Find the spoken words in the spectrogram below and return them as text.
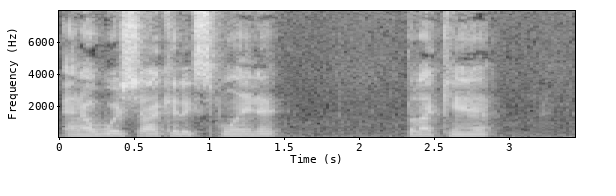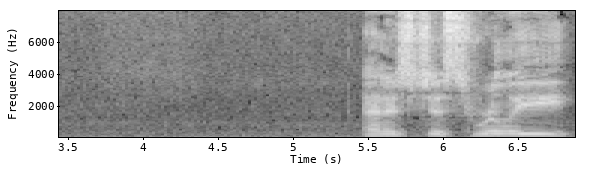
And I wish I could explain it but I can't. And it's just really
